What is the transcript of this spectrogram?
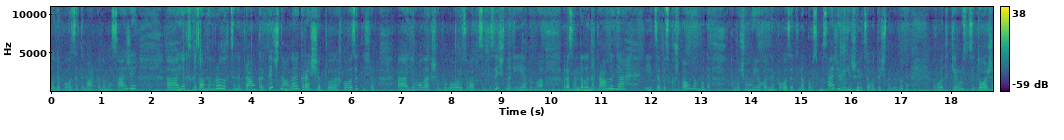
куди повозити Марка на масажі. Як сказав невролог, це не прям критично, але краще б повозити, щоб йому легше було розвиватися фізично. І я думаю, раз нам дали направлення, і це безкоштовно буде, тому чому його не повозити на курс масажів, гірше від цього точно не буде. От Кірусці теж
